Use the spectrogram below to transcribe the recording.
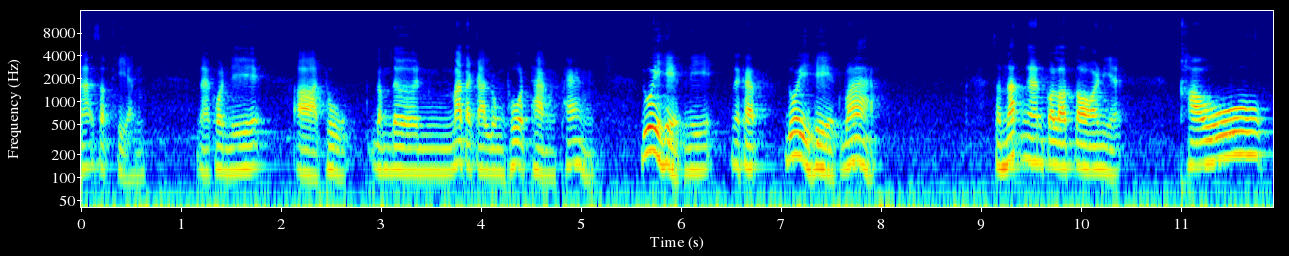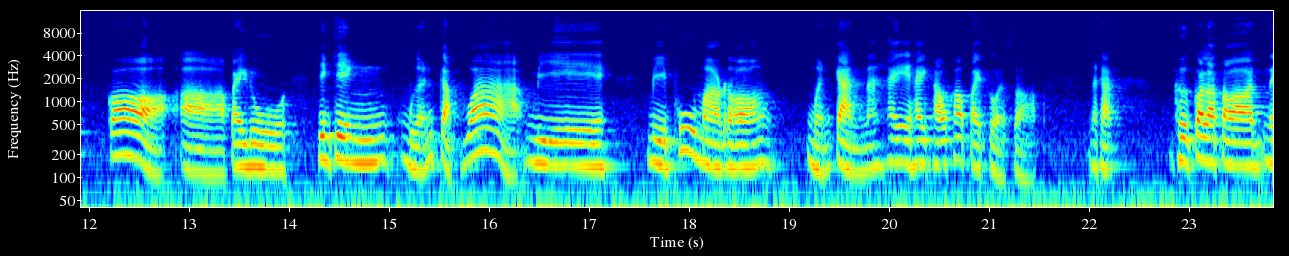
นะเสถียรนะคนนี้ถูกดำเนินมาตรการลงโทษทางแพ่ง ด้วยเหตุนี้นะครับ ด้วยเหตุว่าสำนักงานกรตเนี่ยเขาก็ไปดู จริงๆเหมือนกับว่ามีมีผู้มาร้องเหมือนกันนะให้ให้เขาเข้าไปตรวจสอบนะครับคือกรตใน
